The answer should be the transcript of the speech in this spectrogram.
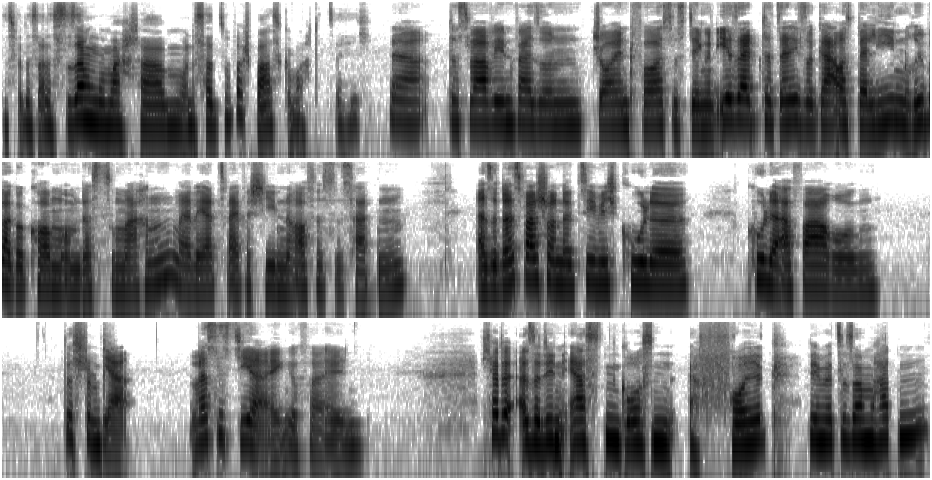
dass wir das alles zusammen gemacht haben. Und es hat super Spaß gemacht, tatsächlich. Ja, das war auf jeden Fall so ein Joint Forces Ding. Und ihr seid tatsächlich sogar aus Berlin rübergekommen, um das zu machen, weil wir ja zwei verschiedene Offices hatten. Also das war schon eine ziemlich coole, coole Erfahrung. Das stimmt. Ja. Was ist dir eingefallen? Ich hatte also den ersten großen Erfolg, den wir zusammen hatten,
